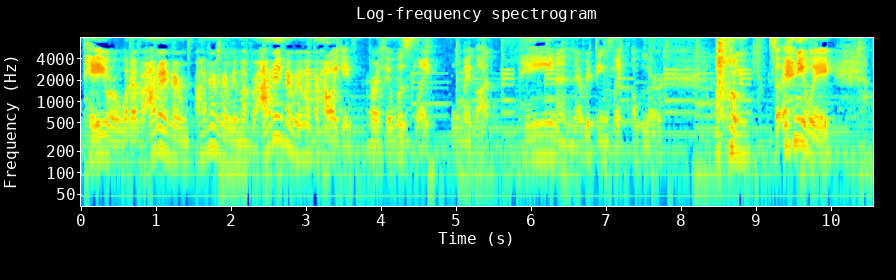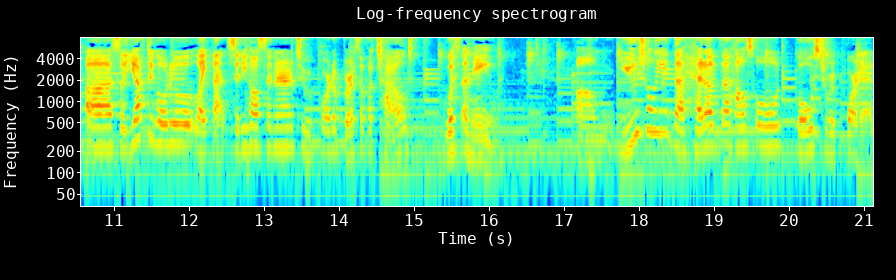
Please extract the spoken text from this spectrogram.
pay or whatever. I don't even I don't even remember. I don't even remember how I gave birth. It was like oh my god, pain and everything's like a blur. Um, so anyway, uh, so you have to go to like that city hall center to report a birth of a child with a name um, usually the head of the household goes to report it.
